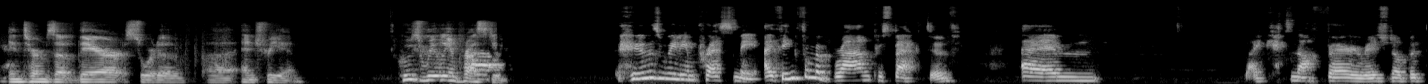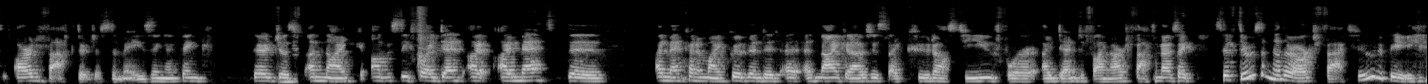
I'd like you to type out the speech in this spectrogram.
yeah. in terms of their sort of uh, entry in. Who's really impressed uh, you? Who's really impressed me? I think from a brand perspective, um, like it's not very original, but RTFKT are just amazing. I think they're just a Nike. Obviously, for ident, I, I met the I met kind of my equivalent at, at, Nike, and I was just like, kudos to you for identifying Artifact. And I was like, so if there was another Artifact, who would it be?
